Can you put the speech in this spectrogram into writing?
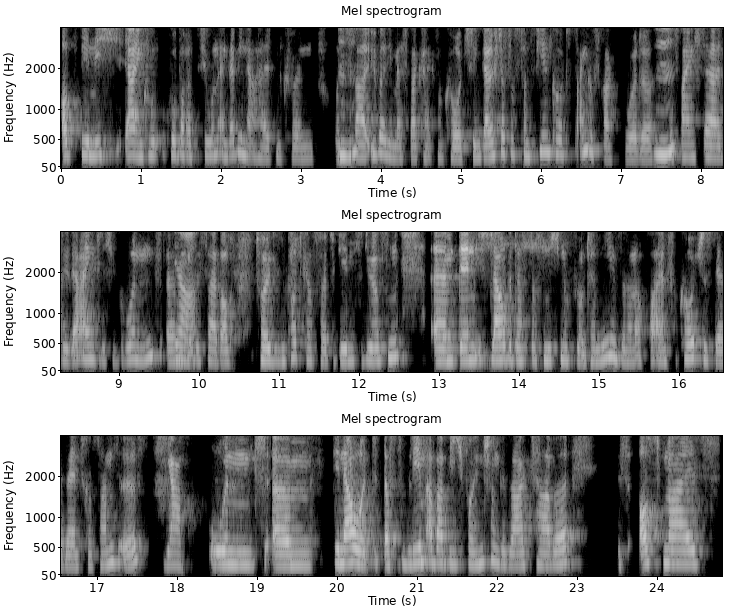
ob wir nicht ja, in Ko Kooperation ein Webinar halten können. Und mhm. zwar über die Messbarkeit von Coaching. Dadurch, dass das von vielen Coaches angefragt wurde. Mhm. Das war eigentlich der, der, der eigentliche Grund. Ähm, ja. Und deshalb auch toll, diesen Podcast heute geben zu dürfen. Ähm, denn ich glaube, dass das nicht nur für Unternehmen, sondern auch vor allem für Coaches sehr, sehr interessant ist. Ja. Und ähm, genau, das Problem aber, wie ich vorhin schon gesagt habe, ist oftmals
